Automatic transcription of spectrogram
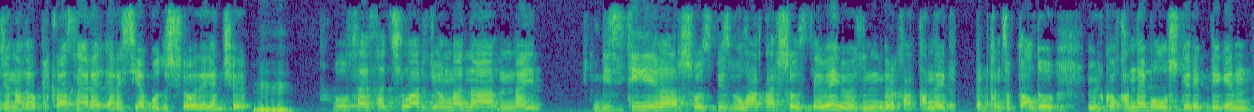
жанагы прекрасная россия будущего дегенчи. Бул саясатчылар жөн гана мындай биз тиги каршыбыз биз буга каршыбыз дебей өзүнүн бир кандайдыр концептуалдуу өлкө кандай болуш керек деген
